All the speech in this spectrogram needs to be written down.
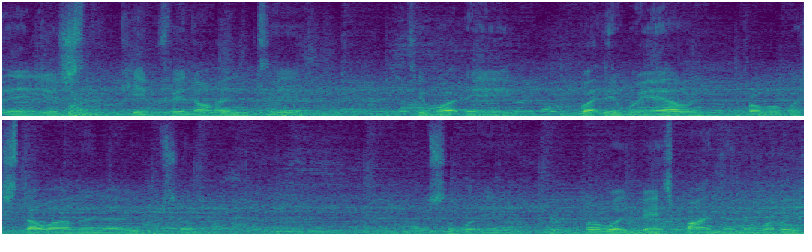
they just came from nothing to, to what they what they were and probably still are now. So absolutely, probably the best band in the world.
